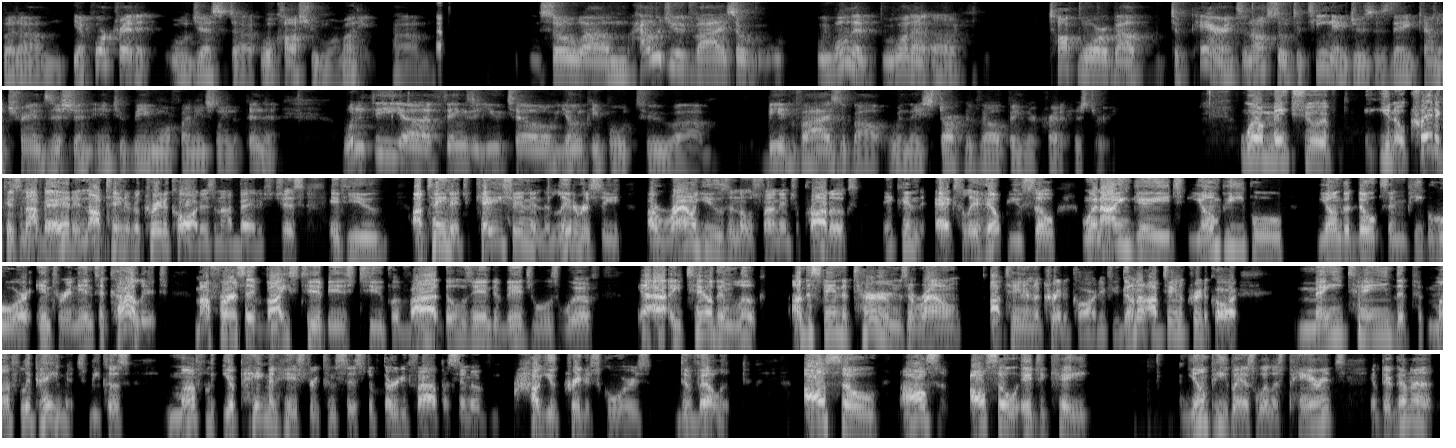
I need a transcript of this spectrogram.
But um, yeah, poor credit will just uh, will cost you more money. Um, so um, how would you advise? So we want to we want to uh, talk more about to parents and also to teenagers as they kind of transition into being more financially independent. What are the uh, things that you tell young people to um, be advised about when they start developing their credit history? Well, make sure if you know credit is not bad, and obtaining a credit card is not bad. It's just if you obtain education and the literacy around using those financial products, it can actually help you. So when I engage young people, young adults, and people who are entering into college, my first advice tip is to provide those individuals with. I tell them, look, understand the terms around obtaining a credit card. If you're going to obtain a credit card, maintain the p- monthly payments because monthly your payment history consists of 35% of how your credit score is developed. Also, also also educate young people as well as parents if they're to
